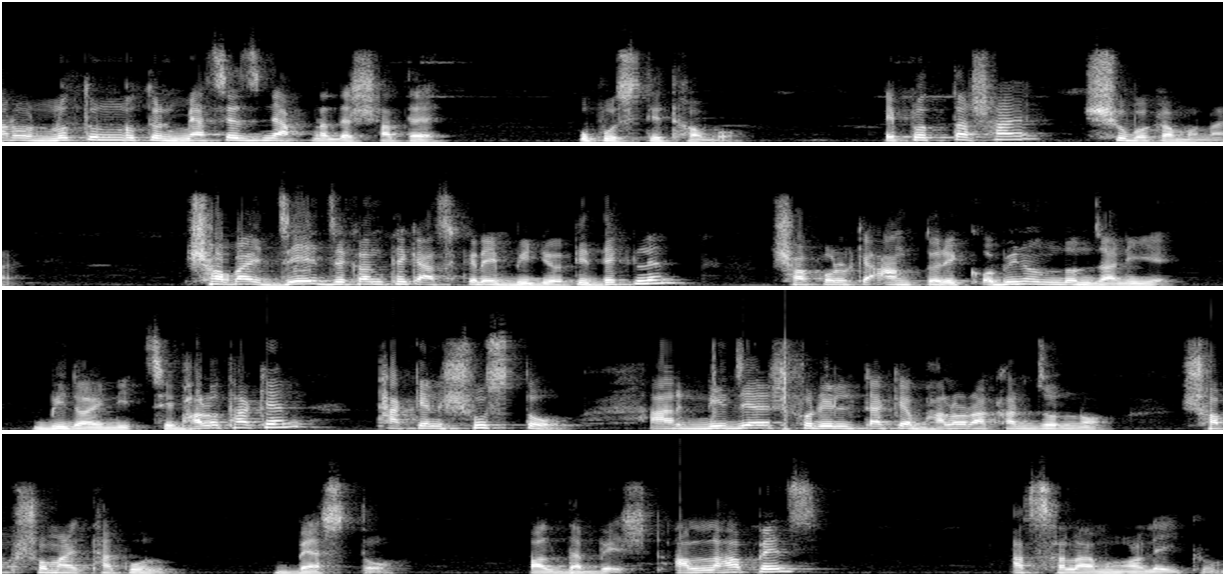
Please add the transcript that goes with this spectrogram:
আরও নতুন নতুন মেসেজ নিয়ে আপনাদের সাথে উপস্থিত হব। এই প্রত্যাশায় শুভকামনায়। সবাই যে যেখান থেকে আজকের এই ভিডিওটি দেখলেন, সকলকে আন্তরিক অভিনন্দন জানিয়ে বিদায় নিচ্ছি। ভালো থাকেন থাকেন সুস্থ, আর নিজের শরীরটাকে ভালো রাখার জন্য সব সময় থাকুন ব্যস্ত। অল দ্য বেস্ট আল্লাহ হাফেজ. আসসালামু আলাইকুম।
